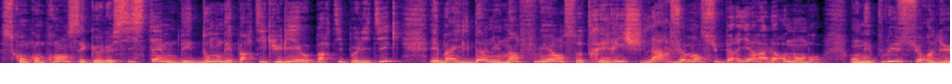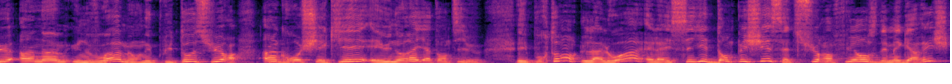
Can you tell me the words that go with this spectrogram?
Ce qu'on comprend, c'est que le système des dons des particuliers aux partis politiques, eh ben, il donne une influence aux très riches largement supérieure à leur nombre. On n'est plus sur du un homme, une voix, mais on est plutôt sur un gros chéquier et une oreille attentive. Et pourtant, la loi, elle a essayé d'empêcher cette surinfluence des méga riches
